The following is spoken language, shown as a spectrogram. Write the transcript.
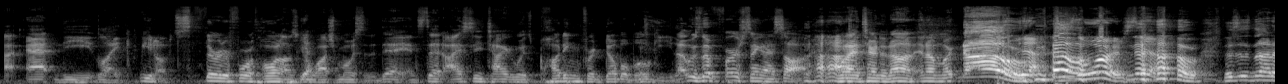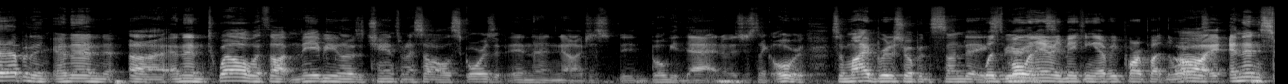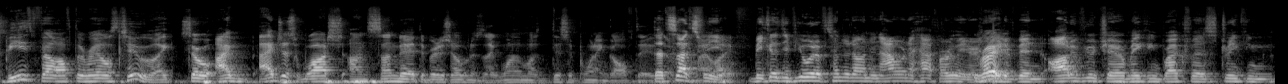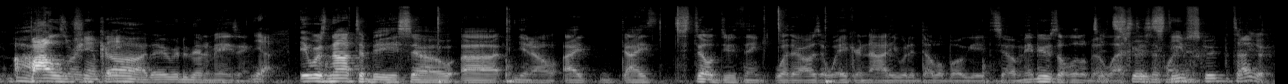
at the like you know third or fourth hole. And I was gonna Yeah. watch most of the day. Instead, I see Tiger Woods putting for double bogey. That was the first thing I saw when I turned it on, and I'm like, no, Yeah, no, the worst, No, yeah. this is not happening. And then, uh, and then 12, I thought maybe there was a chance when I saw all the scores, and then no, it just it bogeyed that, and it was just like over. So my British Open Sunday Was Molinari making every par putt in the world. Oh, and then Spieth fell off the rails too. Like, so I I just watched on Sunday at the British Open. is like one of the most disappointing golf days. That sucks for you life. because if you would have turned it on an hour and a half earlier, you would have been out of your chair making breakfast, drinking bottles of Oh champagne. God, it would have been amazing. Yeah. It was not to be. So, uh, you know, I I still do think whether I was awake or not, he would have double bogeyed. So maybe it was a little bit It less screwed, disappointing. Steve screwed the Tiger.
